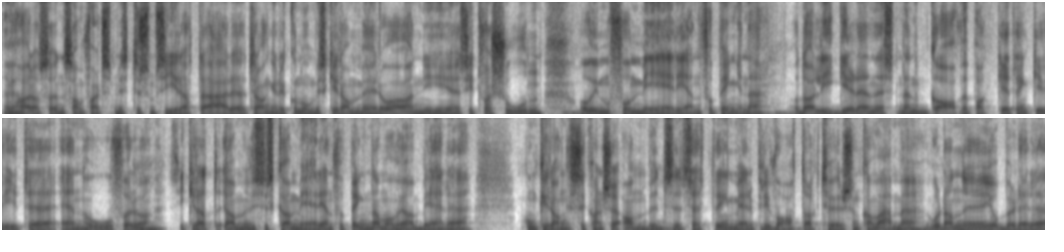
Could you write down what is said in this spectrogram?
Men vi har altså en samferdselsminister som sier at det er trangere økonomiske rammer og en ny situasjon, og vi må få mer igjen for pengene. Og Da ligger det nesten en gavepakke tenker vi til NHO for å mm. sikre at ja, men hvis vi skal ha mer igjen for pengene, da må vi ha bedre konkurranse, kanskje anbudsutsetting, mer private aktører som kan være med. Hvordan eh, jobber dere?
